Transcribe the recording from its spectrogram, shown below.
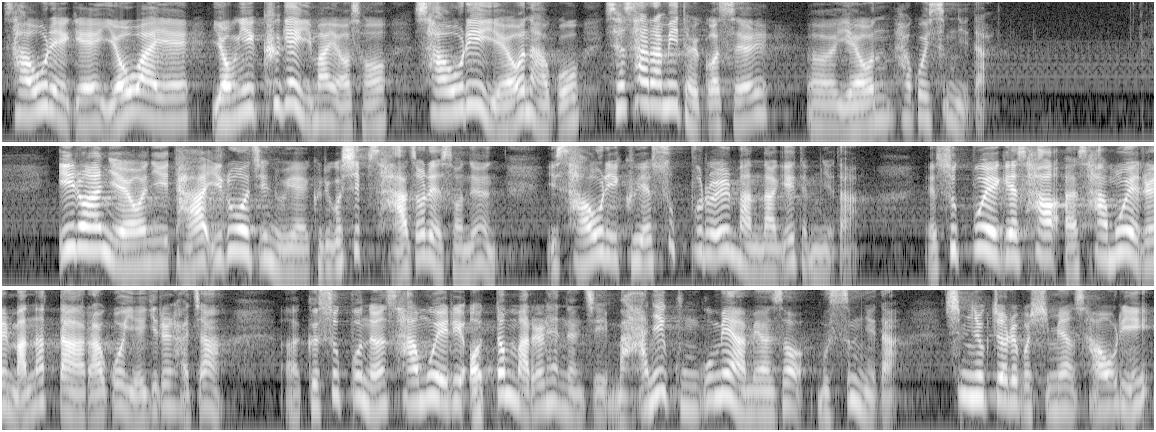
사울에게 여호와의 영이 크게 임하여서 사울이 예언하고 새 사람이 될 것을 어, 예언하고 있습니다. 이러한 예언이 다 이루어진 후에 그리고 14절에서는 이 사울이 그의 숙부를 만나게 됩니다. 예, 숙부에게 사, 사무엘을 만났다라고 얘기를 하자 어, 그 숙부는 사무엘이 어떤 말을 했는지 많이 궁금해하면서 묻습니다. 16절을 보시면 사울이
